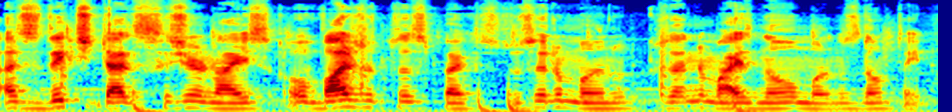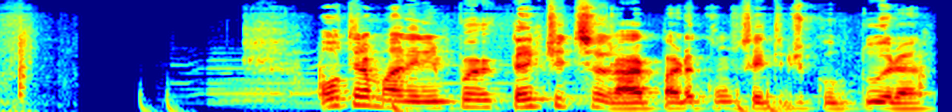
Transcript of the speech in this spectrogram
as identidades regionais ou vários outros aspectos do ser humano que os animais não humanos não têm. Outra maneira importante de se olhar para o conceito de cultura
